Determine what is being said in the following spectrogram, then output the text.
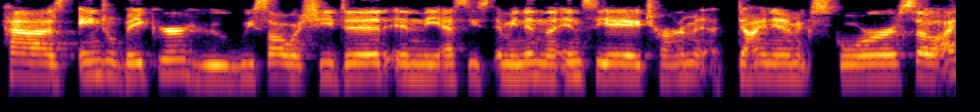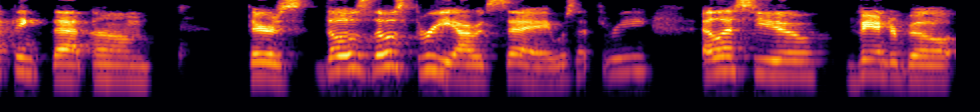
has Angel Baker, who we saw what she did in the SEC, I mean, in the NCAA tournament, a dynamic scorer. So I think that um, there's those those three. I would say was that three? LSU, Vanderbilt,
